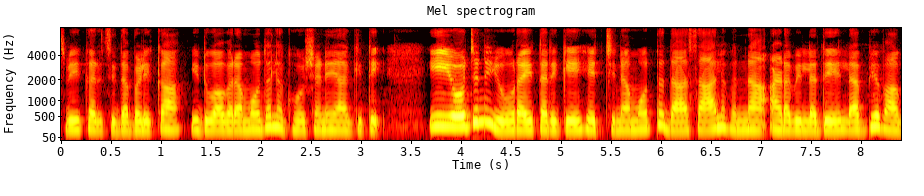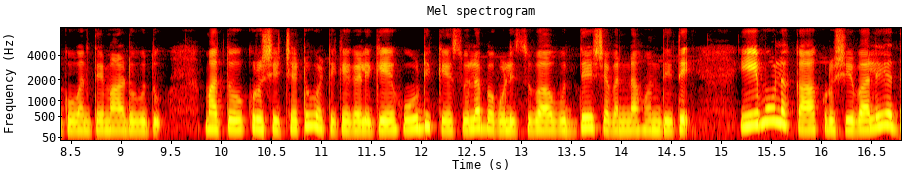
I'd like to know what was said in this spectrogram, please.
ಸ್ವೀಕರಿಸಿದ ಬಳಿಕ ಇದು ಅವರ ಮೊದಲ ಘೋಷಣೆಯಾಗಿದೆ. ಈ ಯೋಜನೆಯು ರೈತರಿಗೆ ಹೆಚ್ಚಿನ ಮೊತ್ತದ ಸಾಲವನ್ನು ಅಡವಿಲ್ಲದೆ ಲಭ್ಯವಾಗುವಂತೆ ಮಾಡುವುದು ಮತ್ತು ಕೃಷಿ ಚಟುವಟಿಕೆಗಳಿಗೆ ಹೂಡಿಕೆ ಸುಲಭಗೊಳಿಸುವ ಉದ್ದೇಶವನ್ನು ಹೊಂದಿದೆ. ಈ ಮೂಲಕ ಕೃಷಿ ವಲಯದ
